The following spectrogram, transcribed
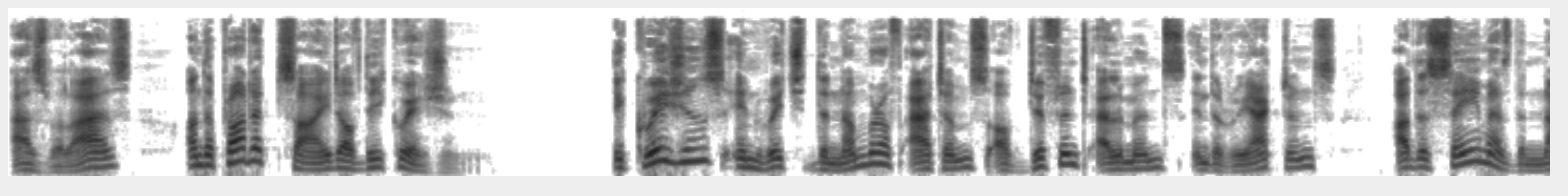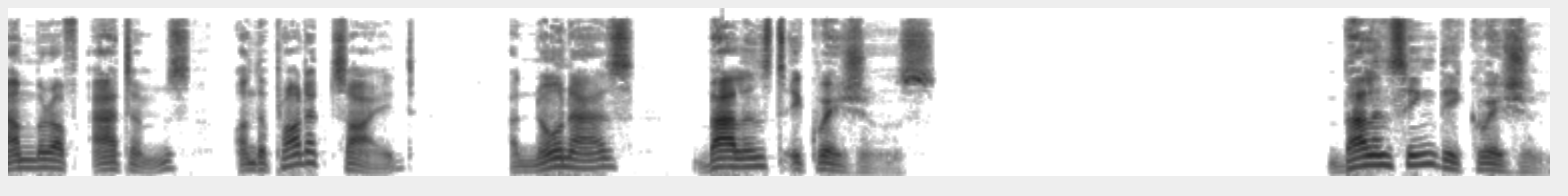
as well as on the product side of the equation. Equations in which the number of atoms of different elements in the reactants are the same as the number of atoms on the product side are known as balanced equations. Balancing the equation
